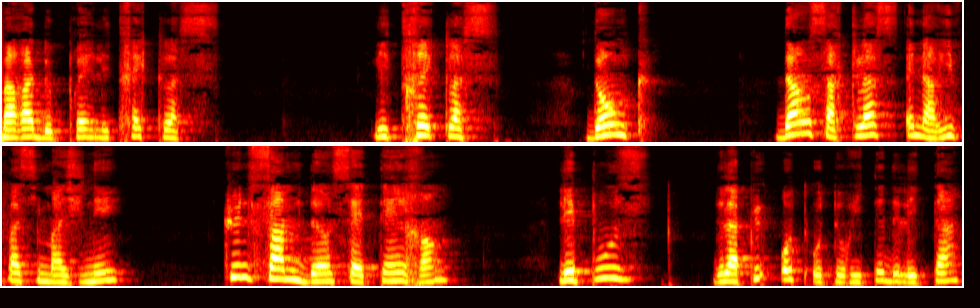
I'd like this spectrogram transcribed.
Marat de près, est très classe. Elle est très classe. Donc, dans sa classe, elle n'arrive pas à s'imaginer qu'une femme d'un certain rang l'épouse de la plus haute autorité de l'État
